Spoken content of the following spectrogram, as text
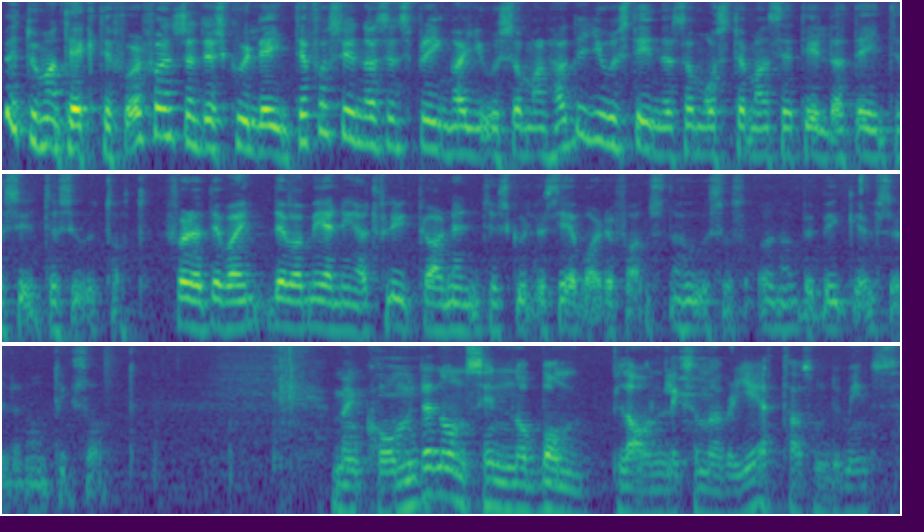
Vet du, man täckte för fönstren. Det skulle inte få synas en springa ljus. Om man hade ljus inne så måste man se till att det inte syntes utåt. För att det var, det var meningen att flygplanen inte skulle se var det fanns något hus och, och någon bebyggelse eller någonting sånt. Men kom det någonsin något bombplan liksom över Geta som du minns?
